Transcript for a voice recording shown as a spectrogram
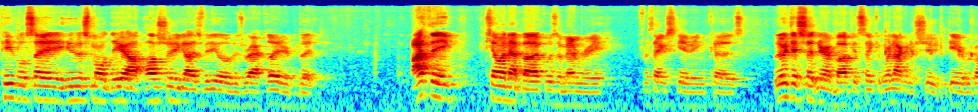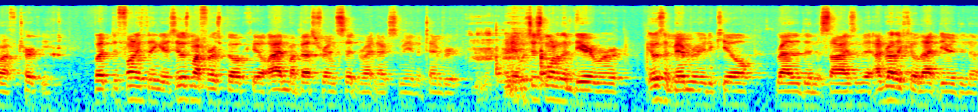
People say he was a small deer. I'll, I'll show you guys a video of his rack later, but I think killing that buck was a memory for Thanksgiving because we were just sitting there in buckets thinking we're not going to shoot deer, we're going after turkey. But the funny thing is, it was my first bow kill. I had my best friend sitting right next to me in the timber, and it was just one of them deer where it was a memory to kill rather than the size of it. I'd rather kill that deer than a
